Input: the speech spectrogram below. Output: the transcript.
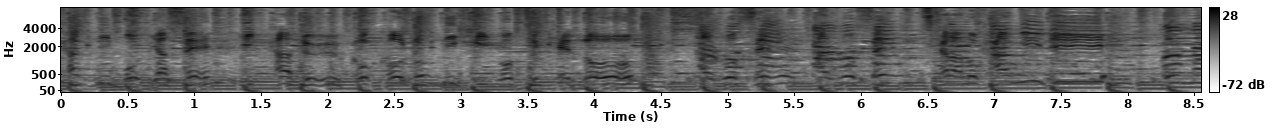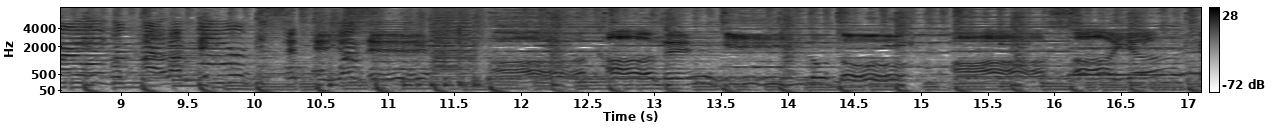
赤に燃やせ怒る心に火をつけろ。倒せ倒せ力の限りお前の空手を見せてやれ。茜色の朝焼け。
